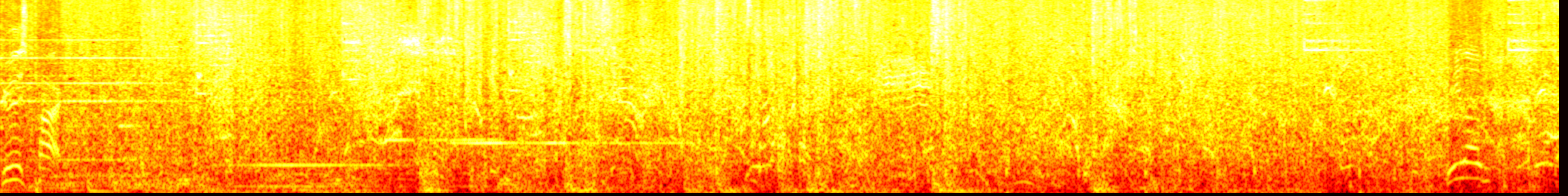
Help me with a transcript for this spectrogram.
Through this park. Reload.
